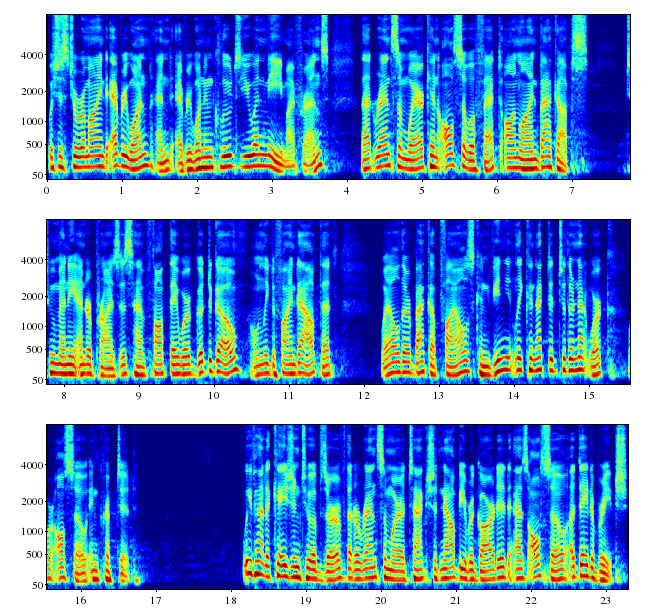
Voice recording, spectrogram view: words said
wishes to remind everyone, and everyone includes you and me, my friends, that ransomware can also affect online backups. Too many enterprises have thought they were good to go, only to find out that well, their backup files, conveniently connected to their network, were also encrypted. We've had occasion to observe that a ransomware attack should now be regarded as also a data breach.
